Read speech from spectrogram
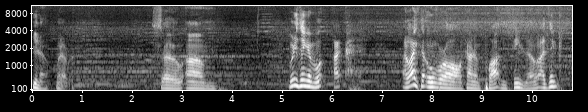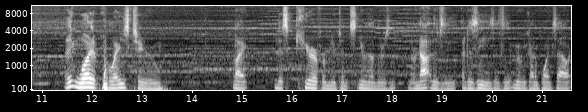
you know, whatever. So, um, what do you think of? I I like the overall kind of plot and theme, though. I think I think what it plays to, like this cure for mutants, even though there's they're not a disease, a disease, as the movie kind of points out,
